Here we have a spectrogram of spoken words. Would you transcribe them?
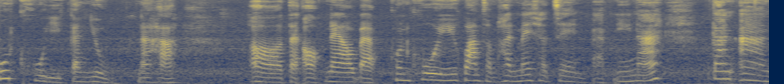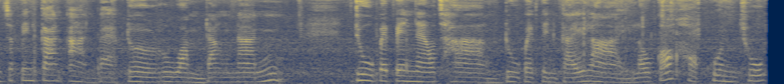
พูดคุยกันอยู่นะคะแต่ออกแนวแบบคนคุยความสัมพันธ์ไม่ชัดเจนแบบนี้นะ การอ่านจะเป็นการอ่านแบบโดยรวมดังนั้น ดูไปเป็นแนวทาง ดูไปเป็นไกด์ไลน์แล้วก็ขอบคุณทุก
